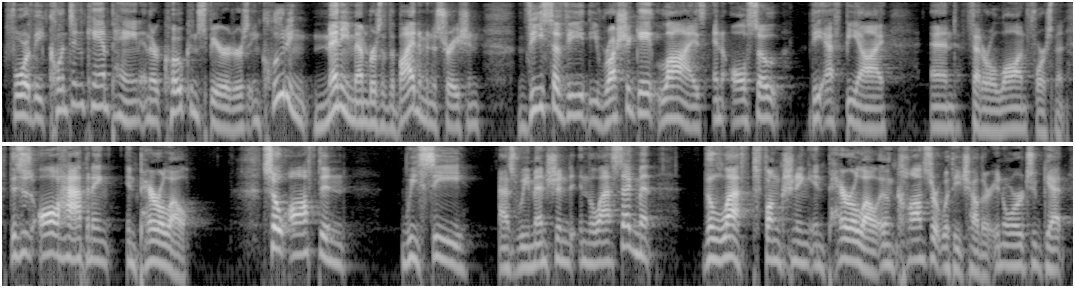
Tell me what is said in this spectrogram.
for the Clinton campaign and their co conspirators, including many members of the Biden administration, vis a vis the Russiagate lies and also the FBI and federal law enforcement. This is all happening in parallel. So often, we see, as we mentioned in the last segment, the left functioning in parallel, in concert with each other, in order to get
